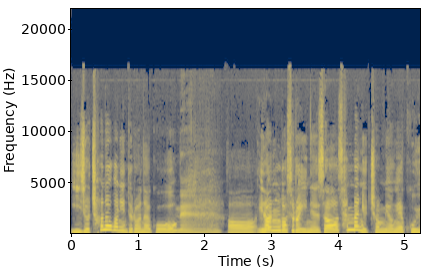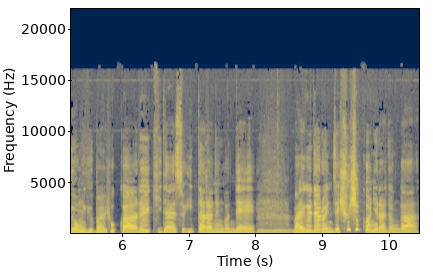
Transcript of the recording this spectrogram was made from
2조 1천억 원이 늘어나고 네. 어 이런 것으로 인해서 3만 6천 명의 고용 유발 효과를 기대할 수 있다라는 건데 음. 말 그대로 이제 휴식권이라던가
